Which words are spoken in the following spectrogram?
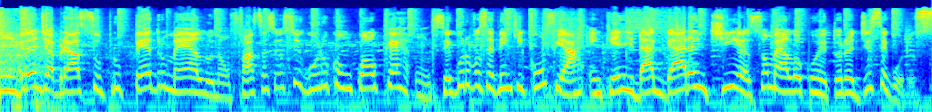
Um grande abraço pro Pedro Melo. Não faça seu seguro com qualquer um. Seguro você tem que confiar em quem lhe dá garantia. Sou Melo, corretora de seguros.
